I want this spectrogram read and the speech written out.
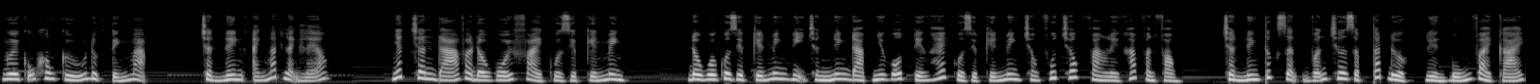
ngươi cũng không cứu được tính mạng. Trần Ninh ánh mắt lạnh lẽo, nhất chân đá vào đầu gối phải của Diệp Kiến Minh. Đầu gối của Diệp Kiến Minh bị Trần Ninh đạp như gỗ tiếng hét của Diệp Kiến Minh trong phút chốc vang lên khắp văn phòng. Trần Ninh tức giận vẫn chưa dập tắt được, liền búng vài cái.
